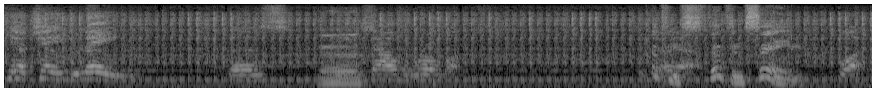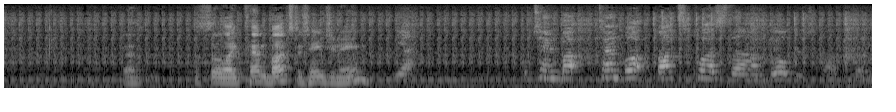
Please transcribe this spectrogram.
'Cause you can't change your name. Because Uh, 8,000 Robux. That's, ins- that's insane. What? Uh, so like ten bucks to change your name? Yeah. Well, 10, bu- 10 bu- bucks plus the um, Builders Club thing.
